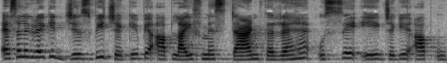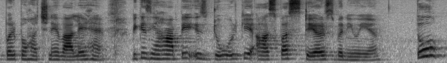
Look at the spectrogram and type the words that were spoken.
ऐसा लग रहा है कि जिस भी जगह पे आप लाइफ में स्टैंड कर रहे हैं, उससे एक जगह आप ऊपर पहुँचने वाले हैं। बिकॉज़ यहाँ पे इस डोर के आसपास स्टेयर्स बनी हुई हैं। तो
